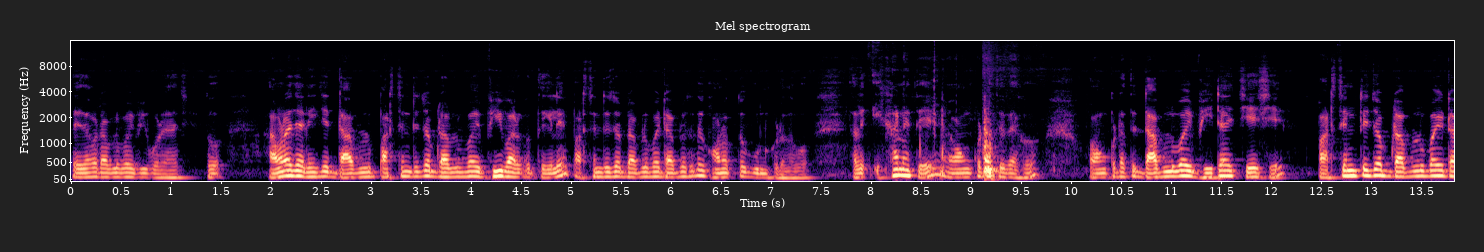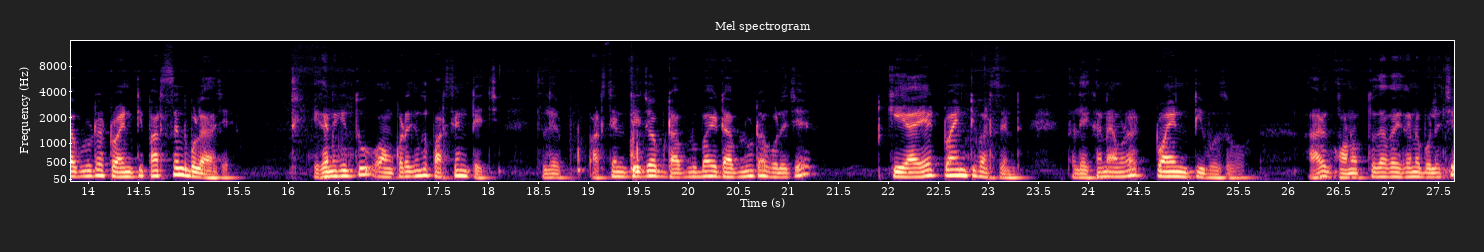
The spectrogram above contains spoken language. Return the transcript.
তাই দেখো ডাব্লু বাই ভি পড়ে আছে। তো আমরা জানি যে W percentage of W by V বার করতে গেলে পার্সেন্টেজ অফ ডাব্লু বাই ডাব্লুর সাথে ঘনত্ব গুণ করে দেবো। তাহলে এখানেতে, অঙ্কটাতে দেখো, অঙ্কটাতে ডাব্লু বাই ভিটাই চেয়েছে পার্সেন্টেজ অফ ডাব্লু বাই ডাব্লুটা টোয়েন্টি পার্সেন্ট বলে আছে। এখানে কিন্তু অঙ্কটা কিন্তু পার্সেন্টেজ তাহলে পার্সেন্টেজ অফ ডাব্লু বাই ডাব্লুটা বলেছে কে আই এর টোয়েন্টি পার্সেন্ট তাহলে এখানে আমরা টোয়েন্টি বসবো। আর ঘনত্ব দেখো এখানে বলেছে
